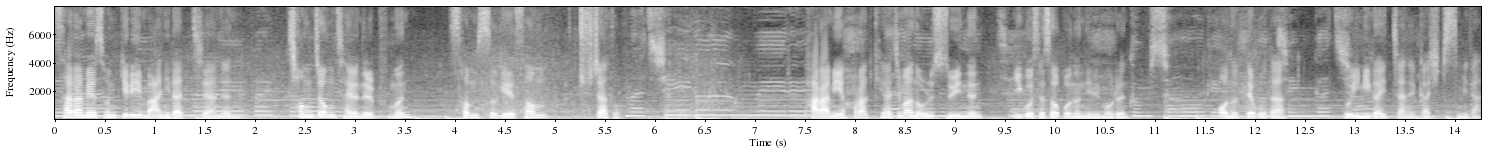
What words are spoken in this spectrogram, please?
사람의 손길이 많이 닿지 않은 청정 자연을 품은 섬 속의 섬 위를 바람이 허락해야지만 올 수 있는 이곳에서 보는 일몰은 어느 때보다 의미가 있지 않을까 싶습니다.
